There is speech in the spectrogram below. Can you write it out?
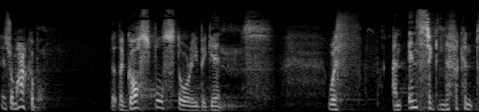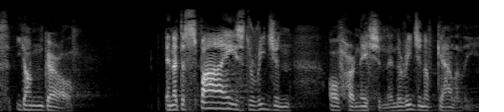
It's remarkable that the gospel story begins with an insignificant young girl in a despised region of her nation, in the region of Galilee.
